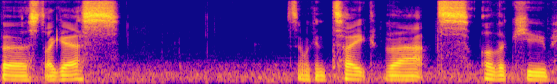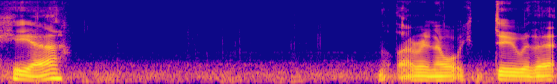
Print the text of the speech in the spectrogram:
first, I guess. So we can take that other cube here. Not that I really know what we can do with it.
